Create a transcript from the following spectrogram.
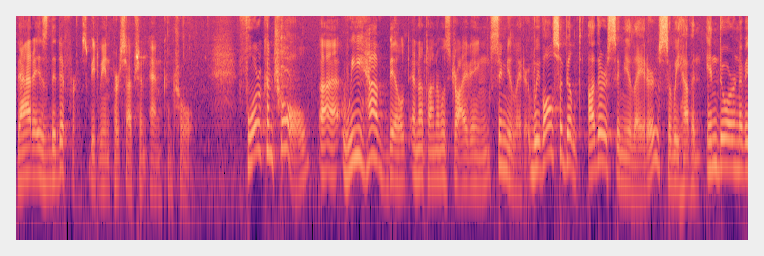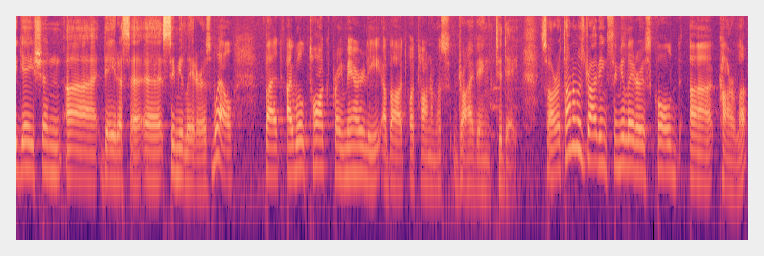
That is the difference between perception and control. For control, uh, we have built an autonomous driving simulator. We've also built other simulators, so we have an indoor navigation uh, data uh, simulator as well, but I will talk primarily about autonomous driving today. So our autonomous driving simulator is called uh, Carla.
